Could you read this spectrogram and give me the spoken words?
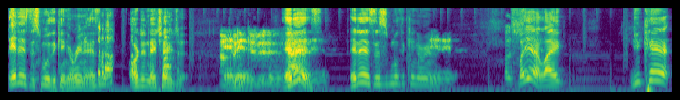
it is the Smoothie King Arena, isn't it? Or didn't they change it? I It think is. it is. It Nah, is. It is the Smoothie King Arena. It is. But yeah, like you can't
